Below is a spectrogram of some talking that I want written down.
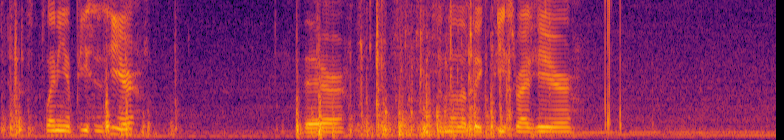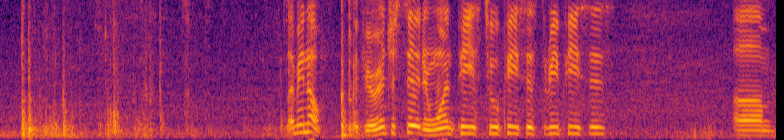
There's plenty of pieces here. There. There's another big piece right here. Let me know if you're interested in one piece, two pieces, three pieces. Um,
